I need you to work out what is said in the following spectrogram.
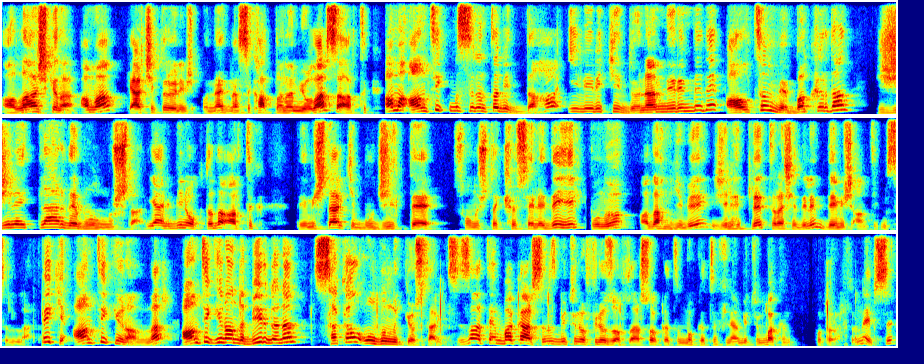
Allah aşkına ama gerçekten öyleymiş. Ne- Nasıl katlanamıyorlarsa artık. Ama antik Mısır'ın tabii daha ileriki dönemlerinde de altın ve bakırdan jiletler de bulmuşlar. Yani bir noktada artık demişler ki bu ciltte sonuçta kösele değil bunu adam gibi jiletle tıraş edelim demiş antik Mısırlılar. Peki antik Yunanlılar? Antik Yunan'da bir dönem sakal olgunluk göstergesi. Zaten bakarsınız bütün o filozoflar Sokrat'ın, Mokrat'ın filan bütün bakın fotoğrafların hepsi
